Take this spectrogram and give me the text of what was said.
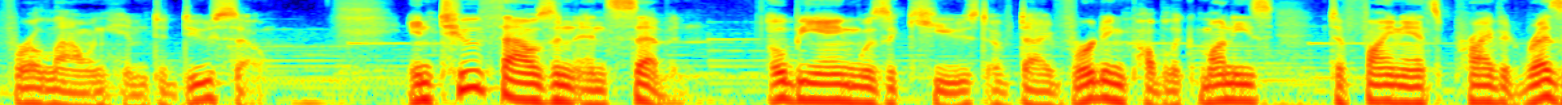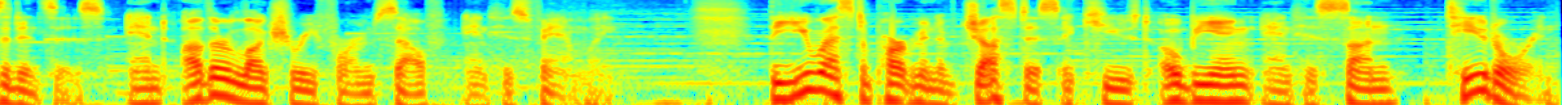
for allowing him to do so. In 2007, Obiang was accused of diverting public monies to finance private residences and other luxury for himself and his family. The U.S. Department of Justice accused Obiang and his son, Teodorin,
